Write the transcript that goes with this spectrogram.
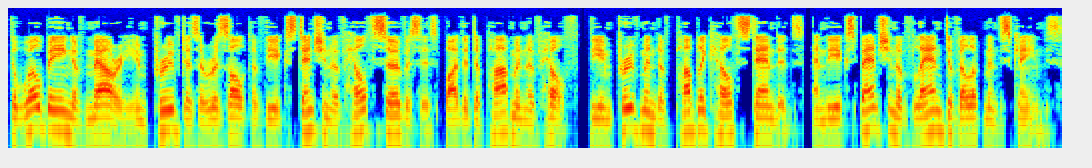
The well-being of Maori improved as a result of the extension of health services by the Department of Health, the improvement of public health standards, and the expansion of land development schemes.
